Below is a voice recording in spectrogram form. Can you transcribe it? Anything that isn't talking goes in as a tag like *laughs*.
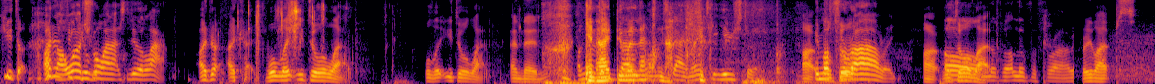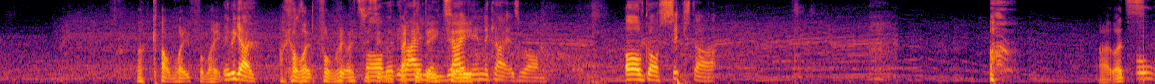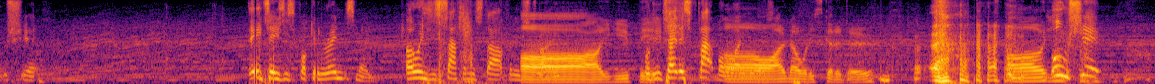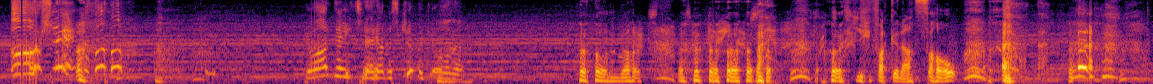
You don't. I don't No, I want to try and actually do a lap. I don't. Okay, we'll let you do a lap. We'll let you do a lap, and then. Can I done do a lap? on this game. I need to get used to it. All right, In my we'll Ferrari. All right, we'll oh, do a oh, lap. love, I love the Ferrari. Three laps. I can't wait for like. Here we go. I can't wait for real. It's just Oh, in the, the the, back of alien, the alien indicators are on. Oh, I've got a six start. All right, let's. Oh shit. DT's just fucking rinsed me. Owens is sat on the start finish straight. Oh, you bitch. Well, do you take this flat by the way, Oh, boys? I know what he's gonna do. *laughs* oh, you... Oh shit! Oh shit! Come on, DT, I'll just cut the corner. Oh no! *laughs* you fucking asshole! *laughs*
